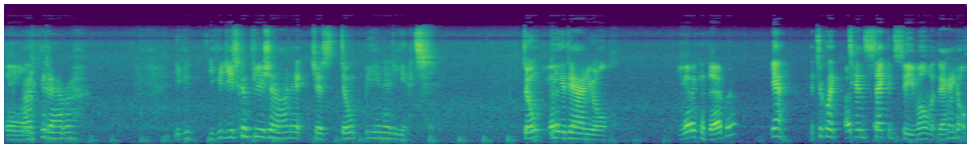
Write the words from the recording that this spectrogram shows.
bam. on, bam. Kadabra. You could you could use confusion on it. Just don't be an idiot. Don't You gotta- be a Daniel. You got a Kadabra? Yeah, it took like ten seconds to evolve it, Daniel.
